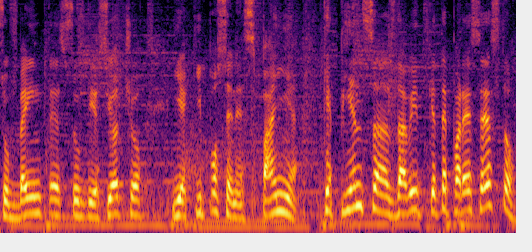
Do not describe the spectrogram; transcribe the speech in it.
sub-20, sub-18 y equipos en España. ¿Qué piensas, David? ¿Qué te parece esto?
